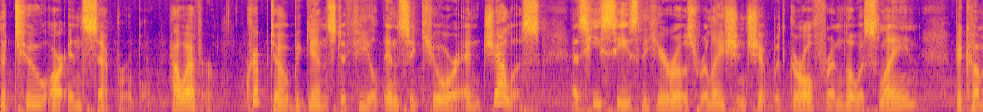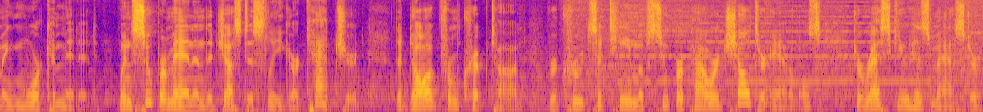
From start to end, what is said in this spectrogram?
The two are inseparable. However, Krypto begins to feel insecure and jealous as he sees the hero's relationship with girlfriend Lois Lane becoming more committed. When Superman and the Justice League are captured, the dog from Krypton recruits a team of superpowered shelter animals to rescue his master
